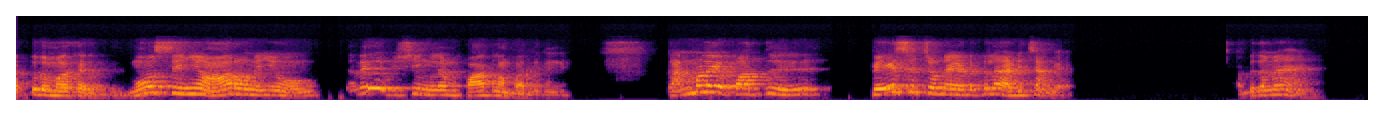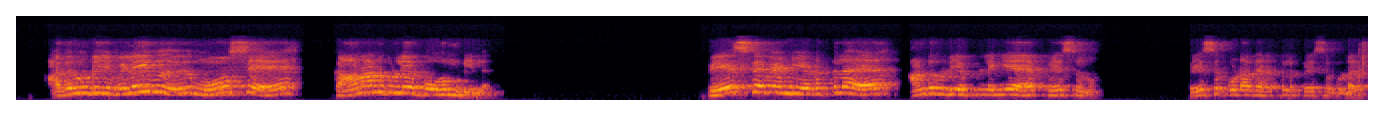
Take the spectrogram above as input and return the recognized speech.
அற்புதமாக இருக்கு மோசையும் ஆரோனையும் நிறைய விஷயங்களை நம்ம பார்க்கலாம் பார்த்துக்கோங்க கண்மலையை பார்த்து பேச சொன்ன இடத்துல அடிச்சாங்க. அப்படிதானே அதனுடைய விளைவு மோசே காணானுக்குள்ளே போக முடியல. பேச வேண்டிய இடத்துல ஆண்டவருடைய பிள்ளைங்க பேசணும். பேசக்கூடாத இடத்துல பேசக்கூடாது.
